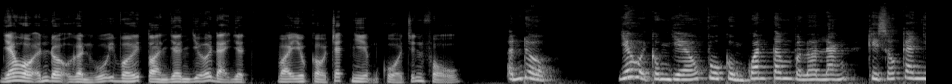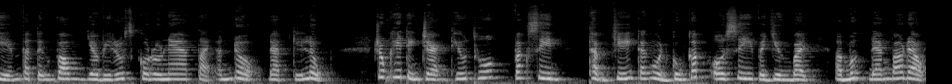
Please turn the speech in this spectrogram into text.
Giáo hội Ấn Độ gần gũi với toàn dân giữa đại dịch và yêu cầu trách nhiệm của chính phủ. Ấn Độ Giáo hội Công giáo vô cùng quan tâm và lo lắng khi số ca nhiễm và tử vong do virus corona tại Ấn Độ đạt kỷ lục, trong khi tình trạng thiếu thuốc, vaccine, thậm chí cả nguồn cung cấp oxy và giường bệnh ở mức đáng báo động.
